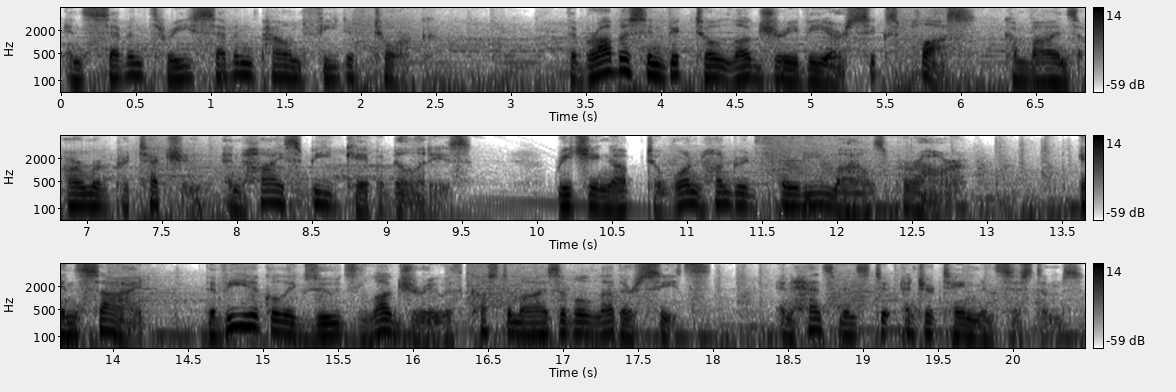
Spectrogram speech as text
and 737 pound-feet of torque. The Brabus Invicto Luxury VR6 Plus combines armored protection and high-speed capabilities, reaching up to 130 miles per hour. Inside, the vehicle exudes luxury with customizable leather seats, enhancements to entertainment systems,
